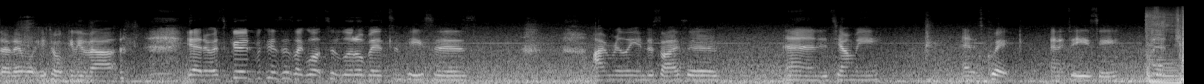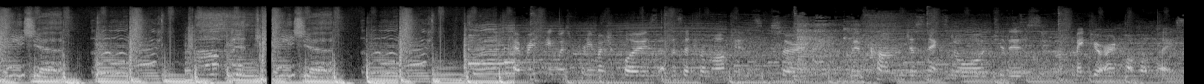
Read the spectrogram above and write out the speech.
don't know what you're talking about. yeah, no, it's good because there's like lots of little bits and pieces. I'm really indecisive and it's yummy and it's quick and it's easy. Closed at the Central Markets, so we've come just next door to this make your own hot pot place.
